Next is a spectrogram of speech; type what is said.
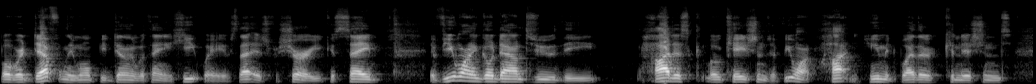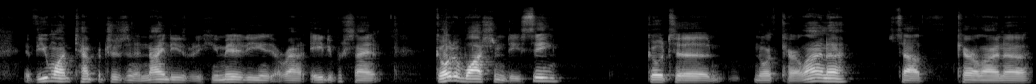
but we definitely won't be dealing with any heat waves. That is for sure. You could say if you want to go down to the hottest locations, if you want hot and humid weather conditions, if you want temperatures in the 90s with humidity around 80%, go to Washington, D.C., go to North Carolina, South Carolina,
